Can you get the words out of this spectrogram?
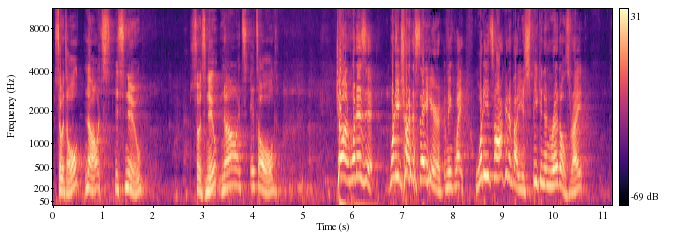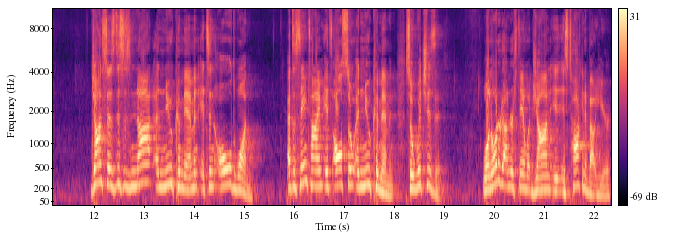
so it's old? No it's it's new so it's new? No it's it's old. John what is it? What are you trying to say here? I mean like, what are you talking about? You're speaking in riddles right? John says this is not a new commandment it's an old one. At the same time it's also a new commandment. So which is it? Well, in order to understand what John is talking about here,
